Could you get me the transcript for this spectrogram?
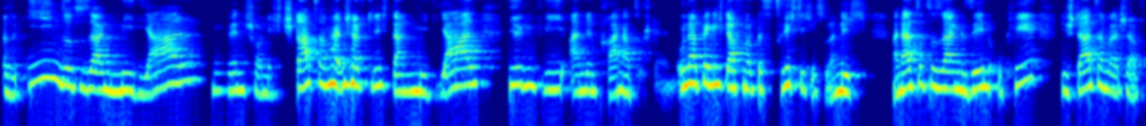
also ihn sozusagen medial, wenn schon nicht staatsanwaltschaftlich, dann medial irgendwie an den Pranger zu stellen. Unabhängig davon, ob das richtig ist oder nicht. Man hat sozusagen gesehen, okay, die Staatsanwaltschaft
